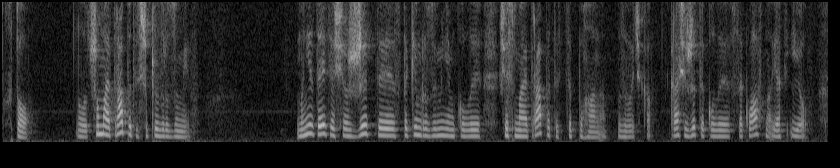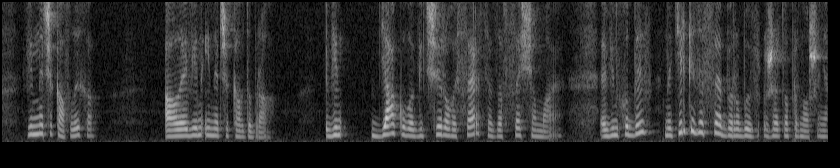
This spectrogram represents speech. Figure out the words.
хто? Ну, от, що має трапитись, щоб ти зрозумів? Мені здається, що жити з таким розумінням, коли щось має трапитись, це погана звичка. Краще жити, коли все класно, як Іов. Він не чекав лиха, але він і не чекав добра. Він дякував від щирого серця за все, що має. Він ходив не тільки за себе робив жертвоприношення,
